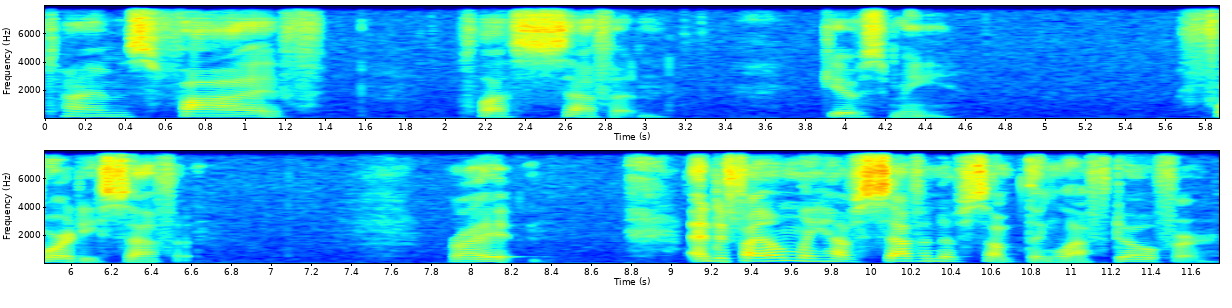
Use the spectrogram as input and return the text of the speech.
times 5 plus 7 gives me 47, right? And if I only have 7 of something left over,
